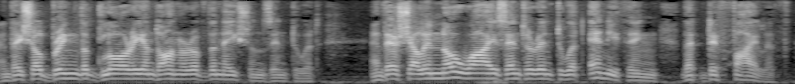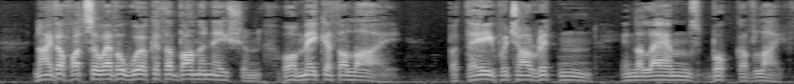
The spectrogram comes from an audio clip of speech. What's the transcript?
And they shall bring the glory and honour of the nations into it, and there shall in no wise enter into it anything that defileth, neither whatsoever worketh abomination, or maketh a lie, but they which are written in the Lamb's book of life.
